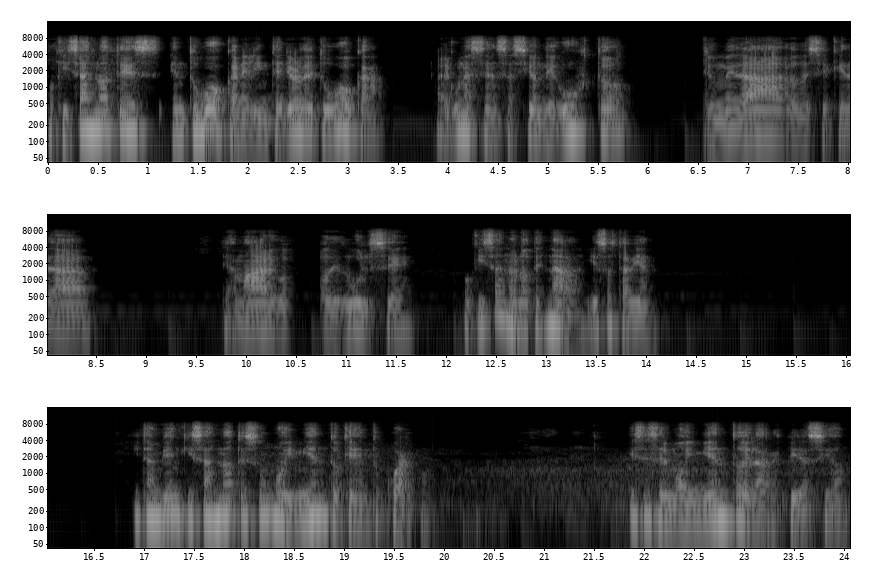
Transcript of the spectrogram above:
O quizás notes en tu boca, en el interior de tu boca, alguna sensación de gusto, de humedad o de sequedad, de amargo o de dulce, o quizás no notes nada y eso está bien. Y también quizás notes un movimiento que hay en tu cuerpo. Ese es el movimiento de la respiración.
